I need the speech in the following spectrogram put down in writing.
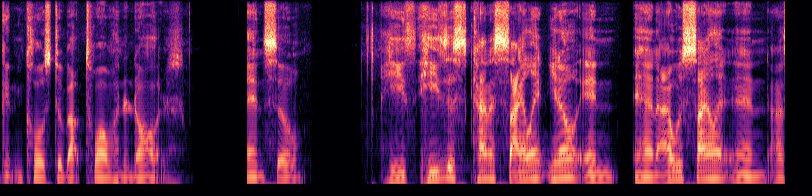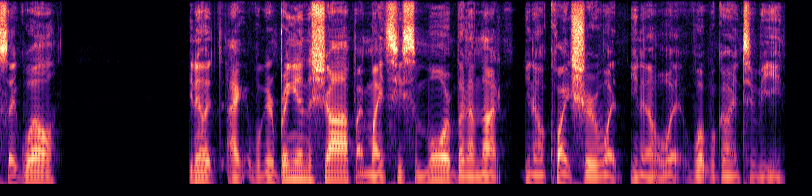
getting close to about twelve hundred dollars, and so he's he's just kind of silent, you know, and and I was silent, and I was like, well, you know, it, I we're gonna bring it in the shop. I might see some more, but I'm not, you know, quite sure what you know what what we're going to be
